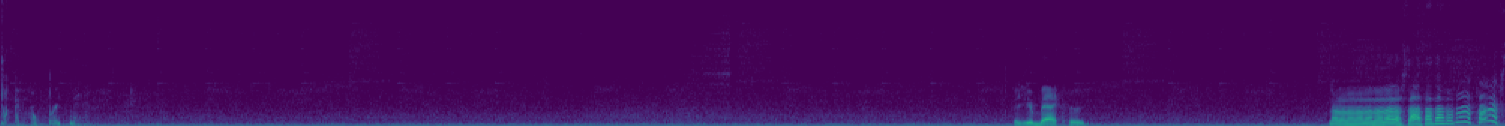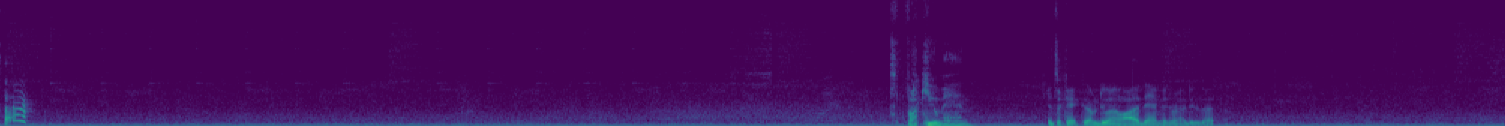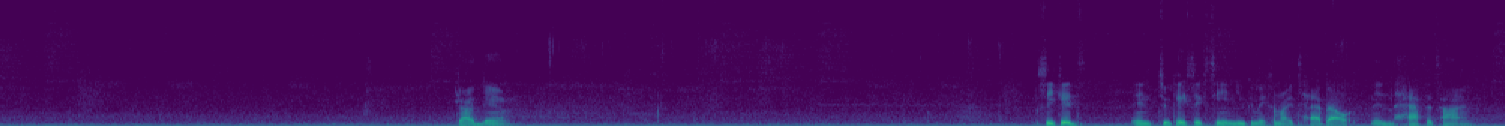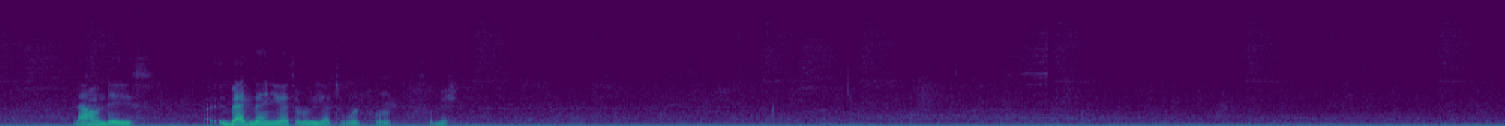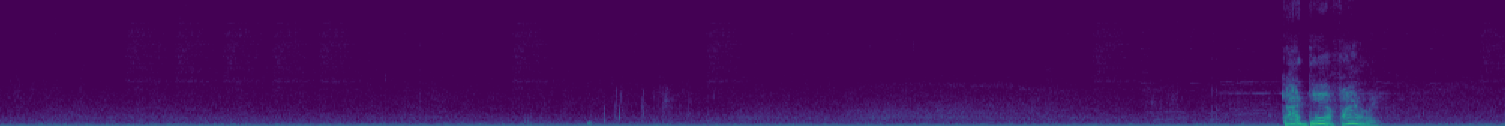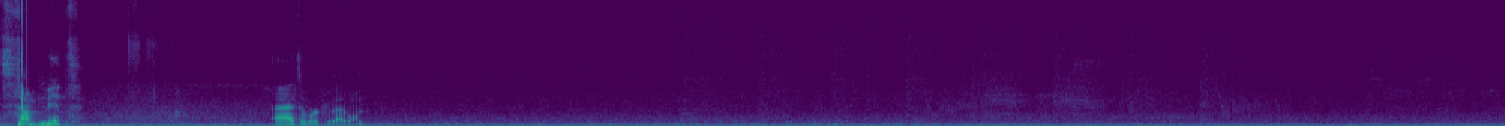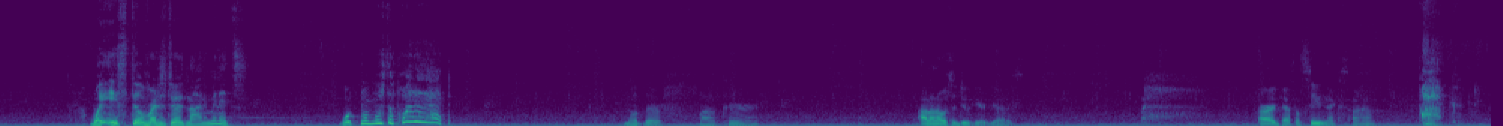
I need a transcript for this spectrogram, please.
Fucking rope break, man. Does your back hurt? No, no, no, no, no, no, stop, stop, stop, stop, stop, stop. Fuck you, man. It's okay, because I'm doing a lot of damage when I do that. God damn. See, kids, in 2K16, you can make somebody tap out in half the time. Nowadays, back then, you had to really have to work for submission. God damn, finally. Submit. I had to work for that one. Wait, it's still registered nine minutes. What, what was the point of that? Motherfucker. I don't know what to do here, guys. Alright, guys, I'll see you next time.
